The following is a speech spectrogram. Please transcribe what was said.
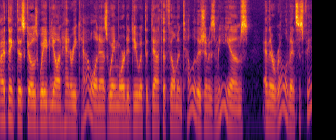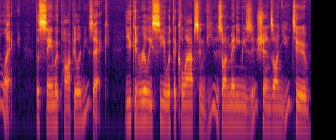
I think this goes way beyond Henry Cavill and has way more to do with the death of film and television as mediums and their relevance is failing. The same with popular music. You can really see it with the collapse in views on many musicians on YouTube,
